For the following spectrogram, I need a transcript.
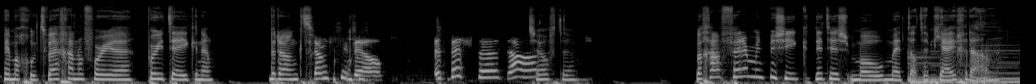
Helemaal goed, wij gaan er voor je, voor je tekenen. Bedankt. Dankjewel. Het beste, dag. Hetzelfde. We gaan verder met muziek. Dit is Mo met Dat heb jij gedaan.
